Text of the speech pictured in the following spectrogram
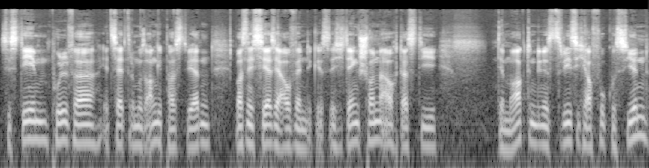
System, Pulver etc. muss angepasst werden, was nicht sehr, sehr aufwendig ist. Ich denke schon auch, dass die der Markt und die Industrie sich auch fokussieren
